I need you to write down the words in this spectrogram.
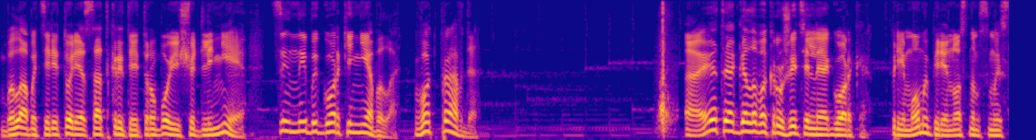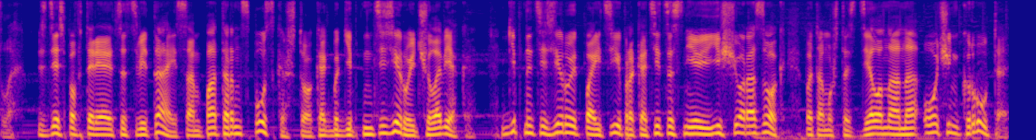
Была бы территория с открытой трубой еще длиннее, цены бы горки не было. Вот правда. А это головокружительная горка, в прямом и переносном смыслах. Здесь повторяются цвета и сам паттерн спуска, что как бы гипнотизирует человека. Гипнотизирует пойти и прокатиться с нею еще разок, потому что сделана она очень круто,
